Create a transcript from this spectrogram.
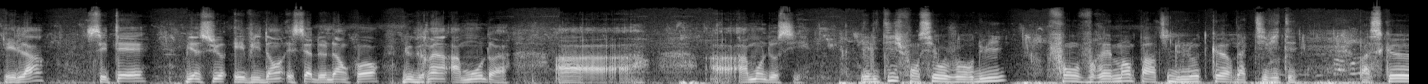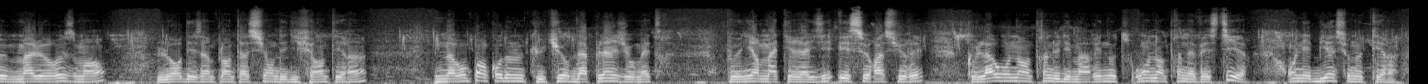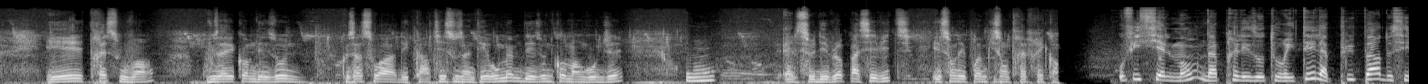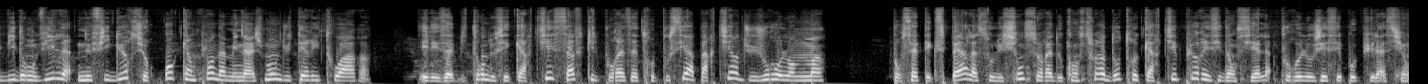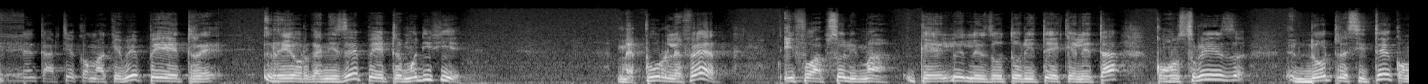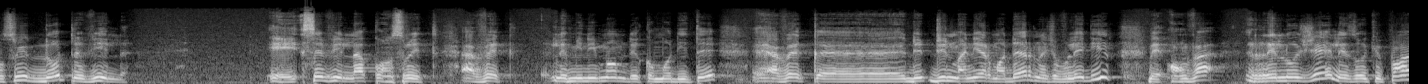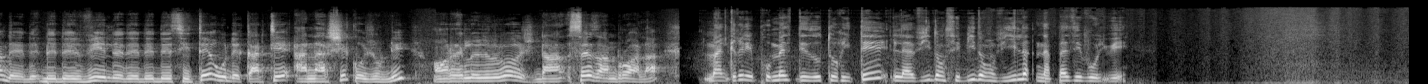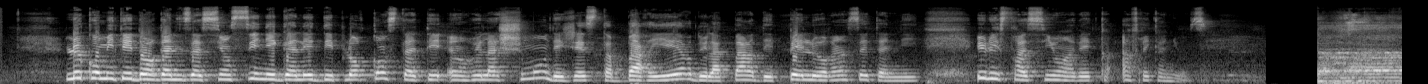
Et là, c'était bien sûr évident et ça donnait encore du grain à moudre à, à mon dossier. Les litiges fonciers aujourd'hui font vraiment partie de notre cœur d'activité. Parce que malheureusement, lors des implantations des différents terrains, nous n'avons pas encore dans notre culture d'appeler un géomètre pour venir matérialiser et se rassurer que là où on est en train de démarrer, notre, où on est en train d'investir, on est bien sur notre terrain. Et très souvent, vous avez comme des zones, que ce soit des quartiers sous intérêt ou même des zones comme Angonje, où elles se développent assez vite et sont des problèmes qui sont très fréquents. Officiellement, d'après les autorités, la plupart de ces bidonvilles ne figurent sur aucun plan d'aménagement du territoire. Et les habitants de ces quartiers savent qu'ils pourraient être poussés à partir du jour au lendemain. Pour cet expert, la solution serait de construire d'autres quartiers plus résidentiels pour reloger ces populations. Un quartier comme Akebe peut être réorganisé, peut être modifié. Mais pour le faire, il faut absolument que les autorités, que l'État construisent d'autres cités, construisent d'autres villes. Et ces villes-là construites avec le minimum de commodité, avec euh, d'une manière moderne, je voulais dire, mais on va reloger les occupants des villes, des cités ou des quartiers anarchiques aujourd'hui. On reloge dans ces endroits-là. Malgré les promesses des autorités, la vie dans ces bidonvilles n'a pas évolué. Le comité d'organisation sénégalais déplore constater un relâchement des gestes barrières de la part des pèlerins cette année. Illustration avec Africa News.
